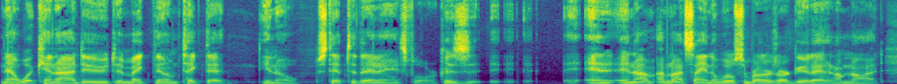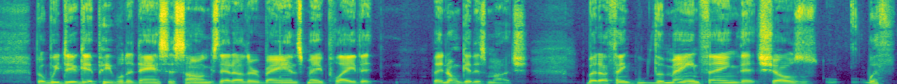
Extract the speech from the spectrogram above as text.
Now, what can I do to make them take that you know step to the dance floor? Because and and I'm I'm not saying the Wilson brothers are good at it. I'm not, but we do get people to dance to songs that other bands may play that they don't get as much. But I think the main thing that shows with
